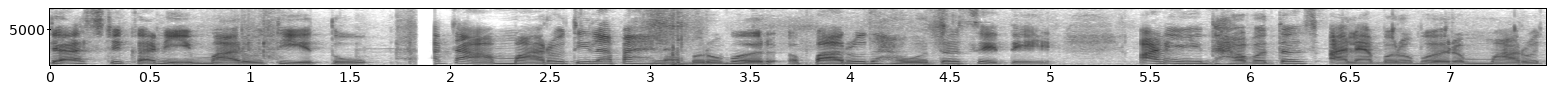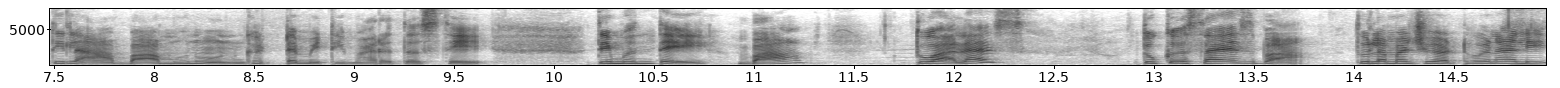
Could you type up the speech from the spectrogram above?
त्याच ठिकाणी मारुती येतो. आता मारुतीला पाहिल्याबरोबर पारू धावतच येते आणि धावतच आल्याबरोबर मारुतीला बा म्हणून घट्ट मिठी मारत असते. ती म्हणते बा तू आलास तू कसा आहेस बा? तुला माझी आठवण आली?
